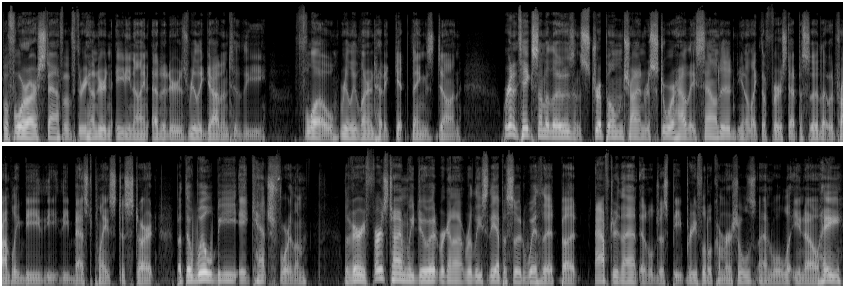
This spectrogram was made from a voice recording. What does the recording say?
before our staff of 389 editors really got into the flow, really learned how to get things done. We're going to take some of those and strip them, try and restore how they sounded. You know, like the first episode, that would probably be the, the best place to start. But there will be a catch for them. The very first time we do it, we're going to release the episode with it, but after that, it'll just be brief little commercials, and we'll let you know hey,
